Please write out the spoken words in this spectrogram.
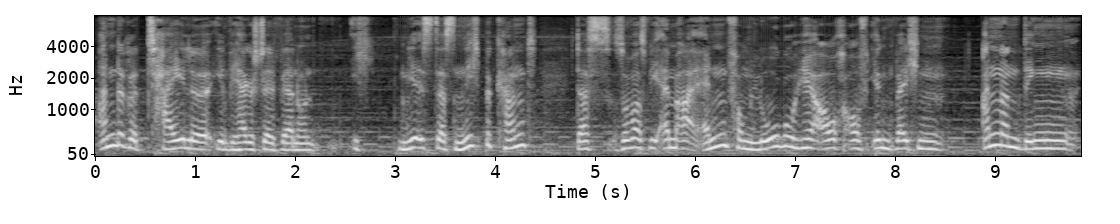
andere Teile irgendwie hergestellt werden und ich, mir ist das nicht bekannt, dass sowas wie MAN vom Logo her auch auf irgendwelchen anderen Dingen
